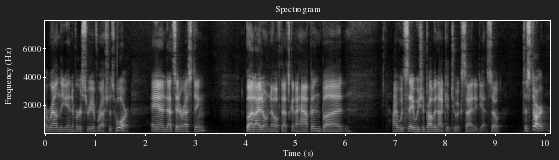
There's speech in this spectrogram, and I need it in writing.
around the anniversary of Russia's war. And that's interesting, but I don't know if that's going to happen. But I would say we should probably not get too excited yet. So, to start,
